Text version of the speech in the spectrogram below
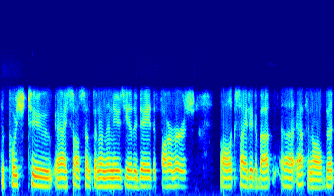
the push to. I saw something on the news the other day. The farmers all excited about uh, ethanol, but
